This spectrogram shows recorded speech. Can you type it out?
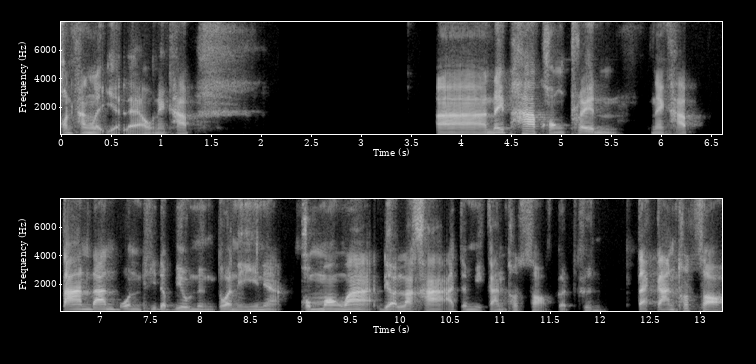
ค่อนข้างละเอียดแล้วนะครับในภาพของเทรนด์นะครับต้านด้านบนที่ W1 ตัวนี้เนี่ยผมมองว่าเดี๋ยวราคาอาจจะมีการทดสอบเกิดขึ้น แต่การทดสอบ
